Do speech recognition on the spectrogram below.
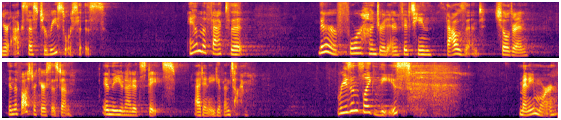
your access to resources, and the fact that there are 415,000 children in the foster care system in the United States at any given time. Reasons like these, many more,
